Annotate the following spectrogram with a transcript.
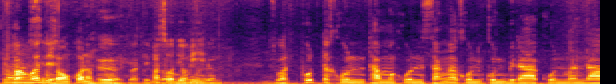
สิบสองคนสิดิบสองคนเออสวดที่มาสวดเดี๋ยวพี่สวดพุทธคุณธรรมคุณสังฆคุณคุณบิดาคุณมารดา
